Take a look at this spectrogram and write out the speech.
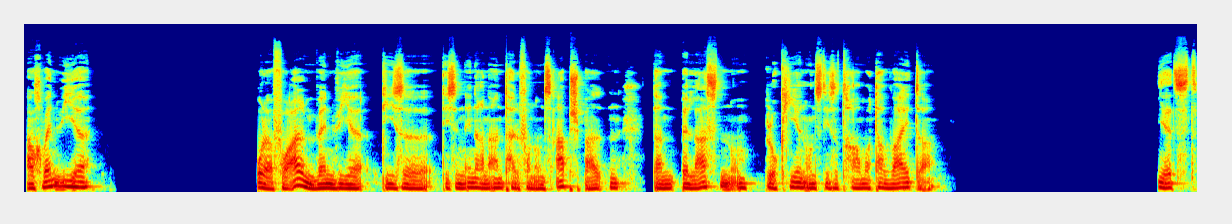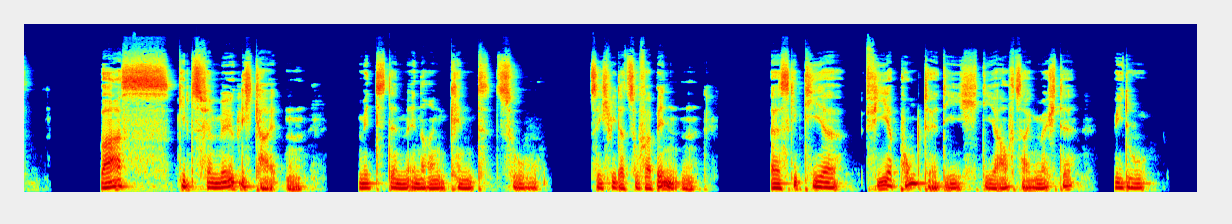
auch wenn wir, oder vor allem, wenn wir diese, diesen inneren Anteil von uns abspalten, dann belasten und blockieren uns diese Traumata weiter. Jetzt, was gibt es für Möglichkeiten, mit dem inneren Kind zu sich wieder zu verbinden? Es gibt hier vier Punkte, die ich dir aufzeigen möchte, wie du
